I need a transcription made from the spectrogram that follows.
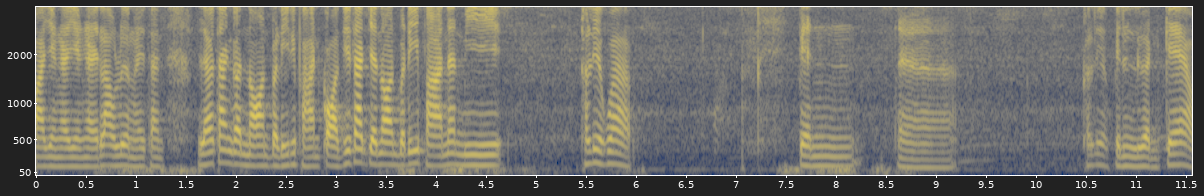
มายังไงยังไงเล่าเรื่องให้ท่าน แล้วท่านก็นอนปรินิพานก่อนที่ท่านจะนอนปรินิพานนั้นมีเขาเรียกว่าเป็น เขาเรียกเป็นเรือนแก้ว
